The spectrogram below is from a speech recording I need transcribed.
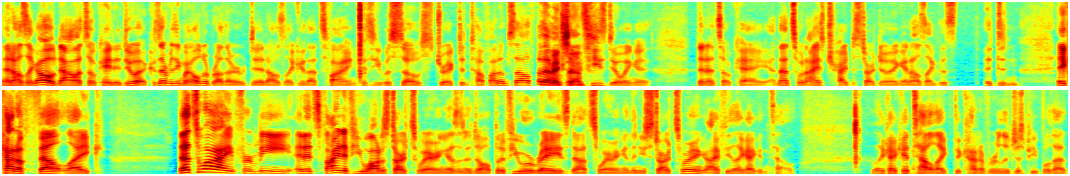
and I was like, oh, now it's okay to do it because everything my older brother did, I was like, that's fine because he was so strict and tough on himself. Oh, that I makes was like, sense. If he's doing it, then it's okay. And that's when I tried to start doing it. and I was like, this it didn't. It kind of felt like. That's why for me, and it's fine if you want to start swearing as an adult, but if you were raised not swearing and then you start swearing, I feel like I can tell. Like I can tell like the kind of religious people that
